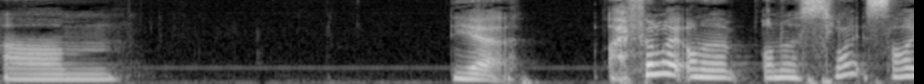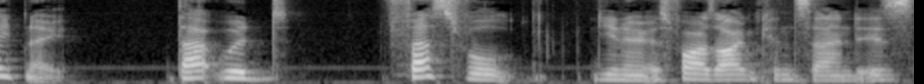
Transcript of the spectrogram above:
Um, yeah, I feel like on a on a slight side note, that would first of all, you know, as far as I'm concerned, is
